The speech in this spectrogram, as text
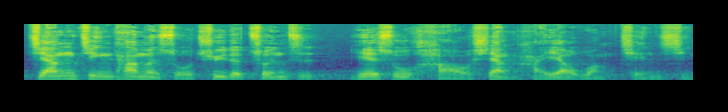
将近他们所去的村子，耶稣好像还要往前行。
